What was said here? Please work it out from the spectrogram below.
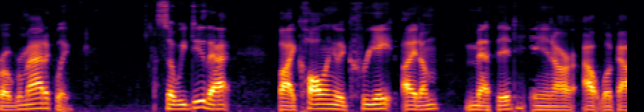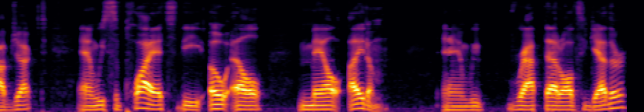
programmatically. So we do that by calling the create item method in our Outlook object and we supply it the OL mail item and we wrap that all together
